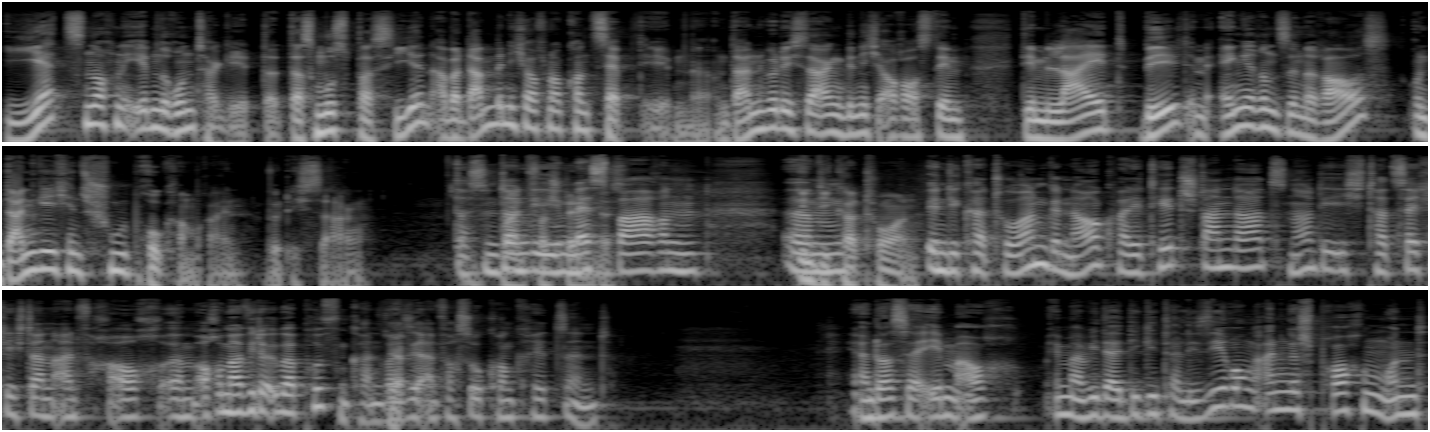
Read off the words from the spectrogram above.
jetzt noch eine Ebene runtergeht, das, das, muss passieren, aber dann bin ich auf einer Konzeptebene. Und dann würde ich sagen, bin ich auch aus dem, dem Leitbild im engeren Sinne raus und dann gehe ich ins Schulprogramm rein, würde ich sagen. Das sind dann die messbaren ähm, Indikatoren. Indikatoren, genau, Qualitätsstandards, ne, die ich tatsächlich dann einfach auch, ähm, auch immer wieder überprüfen kann, weil ja. sie einfach so konkret sind. Ja, du hast ja eben auch immer wieder Digitalisierung angesprochen und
